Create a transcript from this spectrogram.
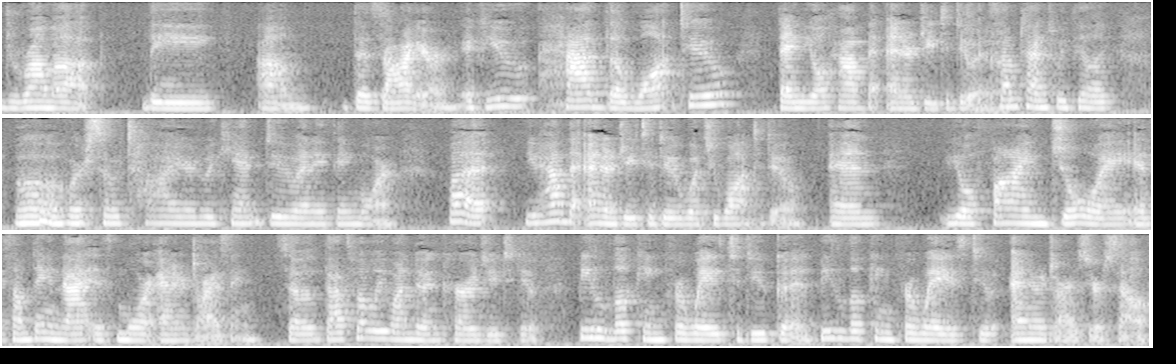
drum up the um, desire. If you had the want to, then you'll have the energy to do it. Yeah. Sometimes we feel like, oh, we're so tired, we can't do anything more. But you have the energy to do what you want to do. And you'll find joy in something that is more energizing. So that's what we wanted to encourage you to do. Be looking for ways to do good. Be looking for ways to energize yourself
